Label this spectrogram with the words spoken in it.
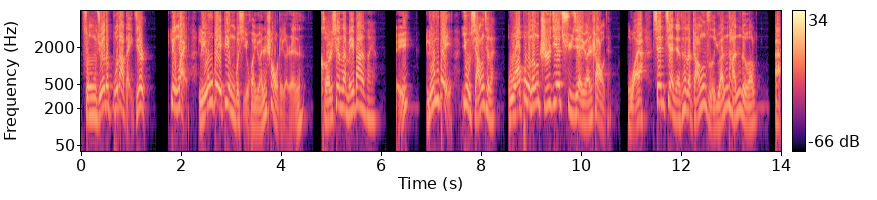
总觉得不大得劲儿。另外，刘备并不喜欢袁绍这个人，可是现在没办法呀。哎，刘备又想起来，我不能直接去见袁绍去，我呀先见见他的长子袁谭得了。哎，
